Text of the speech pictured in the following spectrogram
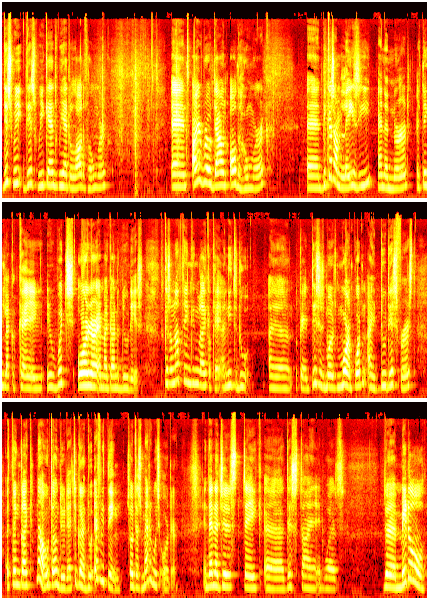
this week, this weekend we had a lot of homework, and I wrote down all the homework and because I'm lazy and a nerd, I think like, okay, in which order am I gonna do this? Because I'm not thinking like, okay, I need to do, uh, okay, this is more more important. I do this first. I think like, no, don't do that. You're gonna do everything, so it doesn't matter which order. And then I just take uh, this time it was the middle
